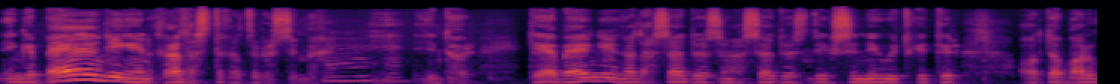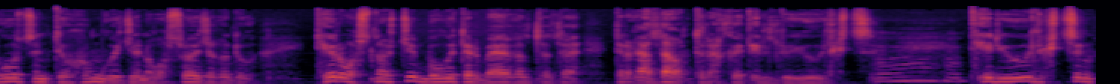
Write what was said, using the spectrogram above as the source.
ингээ байнгын энэ гал астах газар байсан байх. Энэ төр. Тэгээ байнгын гал асаад байсан, асаад байсан гэсэн нэг үтгэд тэр одоо баргуузын төхөм гэж энэ ус байж байгаа тэр усноо чи бүгд тэр байгальдаа тэр галаа унтрах гэдэг тэр юу илгэсэн. Тэр юу илгэсэн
